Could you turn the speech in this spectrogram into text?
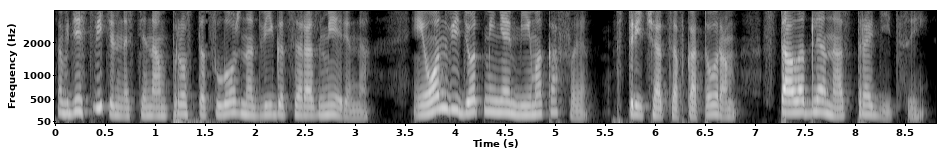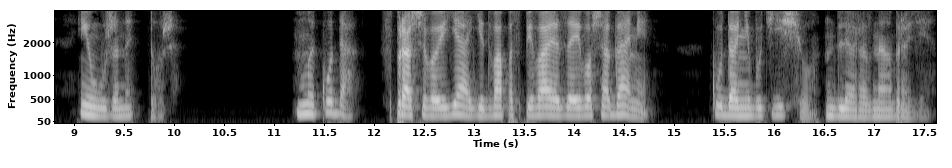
В действительности нам просто сложно двигаться размеренно. И он ведет меня мимо кафе, встречаться в котором стало для нас традицией. И ужинать тоже. «Мы куда?» – спрашиваю я, едва поспевая за его шагами. «Куда-нибудь еще для разнообразия»,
